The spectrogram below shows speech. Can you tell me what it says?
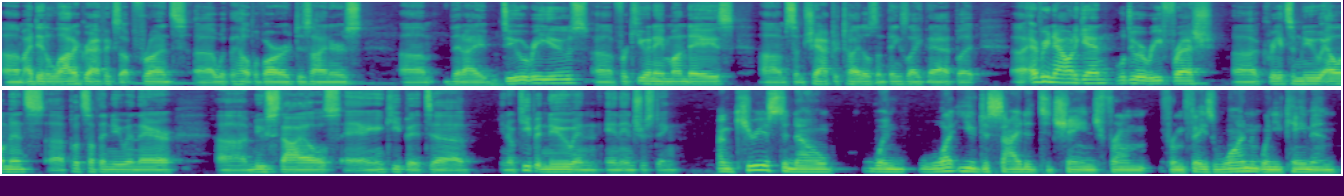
Um, I did a lot of graphics up front uh, with the help of our designers um, that I do reuse uh, for Q and A Mondays, um, some chapter titles and things like that. But uh, every now and again, we'll do a refresh, uh, create some new elements, uh, put something new in there, uh, new styles, and keep it you know keep it new and, and interesting. I'm curious to know when what you decided to change from from phase one when you came in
